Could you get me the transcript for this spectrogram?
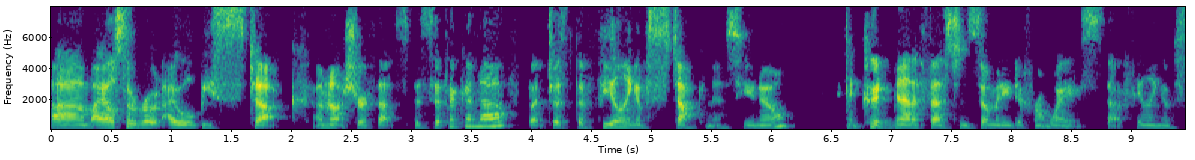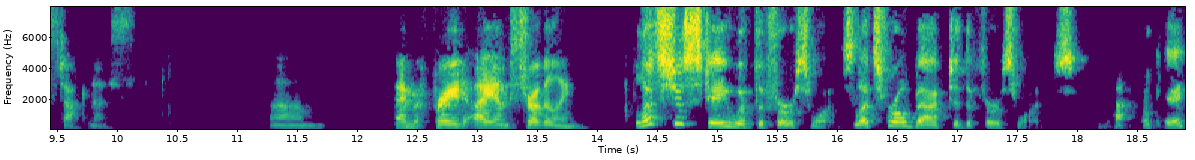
Um, I also wrote I will be stuck. I'm not sure if that's specific enough, but just the feeling of stuckness, you know? It could manifest in so many different ways, that feeling of stuckness. Um, I'm afraid I am struggling. Let's just stay with the first ones. Let's roll back to the first ones. Okay.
